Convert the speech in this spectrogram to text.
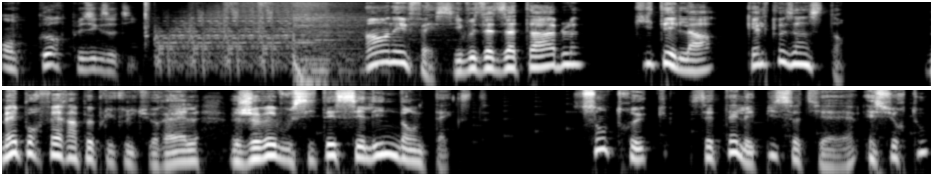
encore plus exotiques. En effet, si vous êtes à table, quittez là quelques instants. Mais pour faire un peu plus culturel, je vais vous citer Céline dans le texte. Son truc, c'était les pissotières et surtout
